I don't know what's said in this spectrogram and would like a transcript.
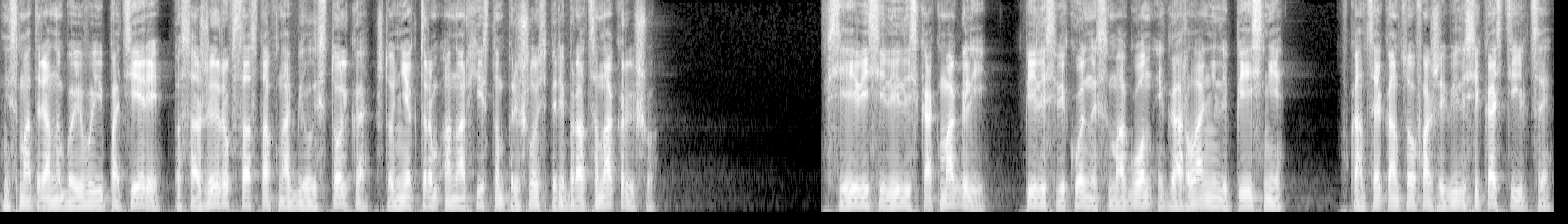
Несмотря на боевые потери, пассажиров в состав набилось столько, что некоторым анархистам пришлось перебраться на крышу. Все веселились как могли, пили свекольный самогон и горланили песни. В конце концов оживились и костильцы,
